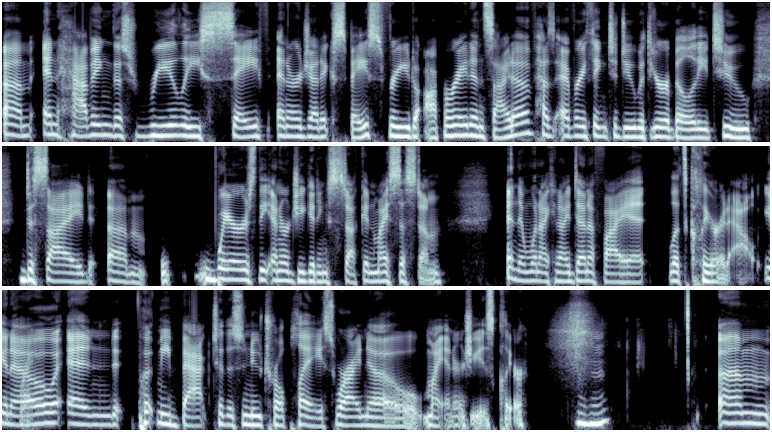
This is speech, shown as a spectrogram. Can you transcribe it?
Um, and having this really safe, energetic space for you to operate inside of has everything to do with your ability to decide um, where's the energy getting stuck in my system. And then when i can identify it let's clear it out you know and put me back to this neutral place where i know my energy is clear. Mm-hmm. um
